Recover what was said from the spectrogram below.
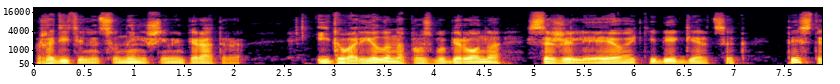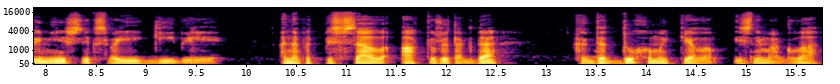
родительницу нынешнего императора, и говорила на просьбу Берона «Сожалею о тебе, герцог, ты стремишься к своей гибели. Она подписала акт уже тогда, когда духом и телом изнемогла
